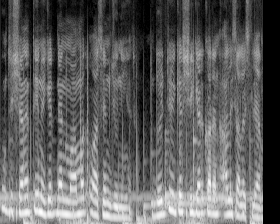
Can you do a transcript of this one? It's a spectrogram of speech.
পঁচিশ রানে তিন উইকেট নেন মোহাম্মদ ওয়াসিম জুনিয়র। দুইটি উইকেট শিকার করেন আলিস আল ইসলাম।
